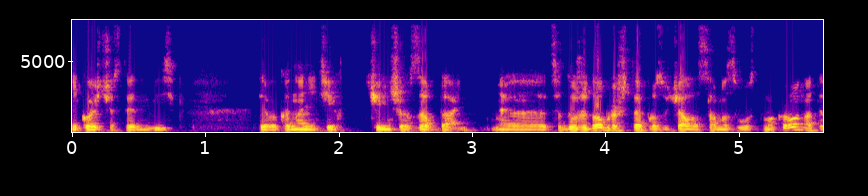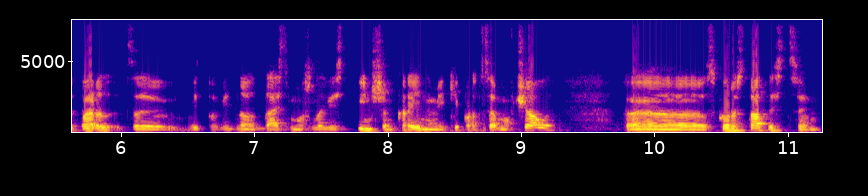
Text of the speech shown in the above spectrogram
якоїсь частини військ для виконання тих чи інших завдань. Е, Це дуже добре, що це прозвучало саме з вуст Макрона. Тепер це відповідно дасть можливість іншим країнам, які про це мовчали, е, скористатись цим.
